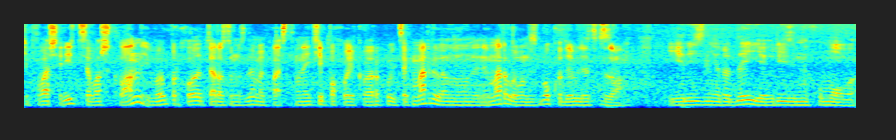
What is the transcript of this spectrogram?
Типу, ваш рід це ваш клан, і ви проходите разом з ними квести. Вони, типу, як рахуються як мерли, але вони не мерли, вони збоку дивляться з вами. Є різні роди, є в різних умовах.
